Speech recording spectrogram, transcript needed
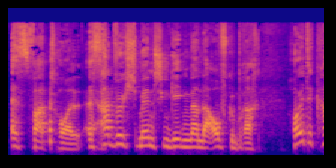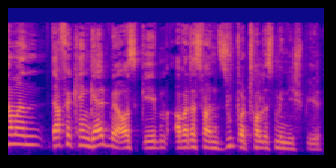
Es war toll. Es hat wirklich Menschen gegeneinander aufgebracht. Heute kann man dafür kein Geld mehr ausgeben, aber das war ein super tolles Minispiel.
